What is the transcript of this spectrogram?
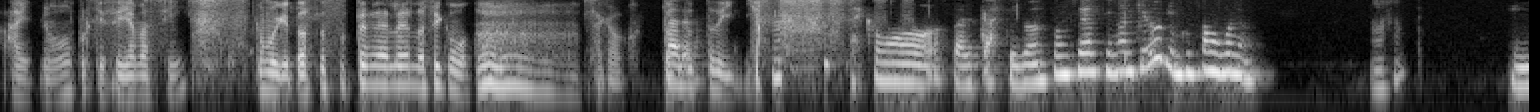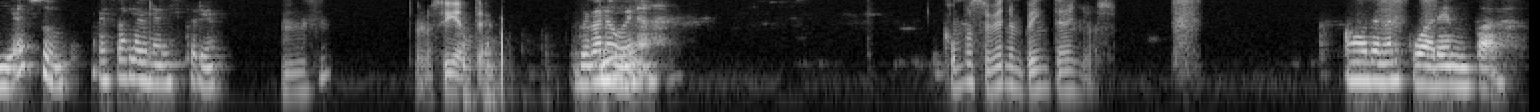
ay no, ¿por qué se llama así? Como que todos se asustan al leerlo así como, "Ah, se acabó. Todo- Claro. Es como sarcástico. Entonces al final quedó, lo encontramos bueno. Ujú, Y eso, esa es la gran historia. ujú. Bueno, siguiente. Pero bueno, Uh. buena. ¿Cómo se ven en 20 años? Vamos a tener 40,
